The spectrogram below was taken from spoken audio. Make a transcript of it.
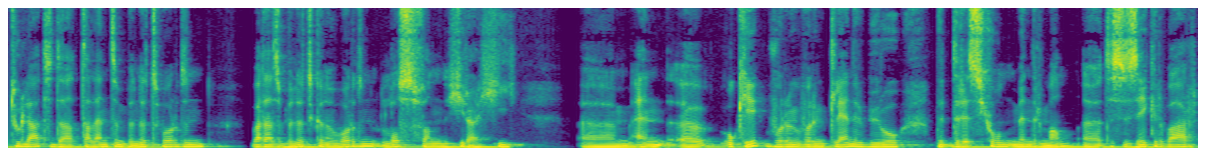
toelaat dat talenten benut worden waar ze benut kunnen worden, los van hiërarchie. Um, en uh, oké, voor, een, voor een kleiner bureau, er is gewoon minder man. Uh, het is zeker waar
